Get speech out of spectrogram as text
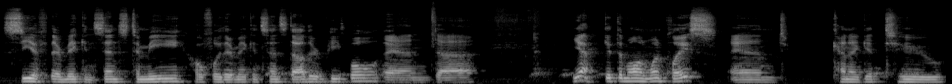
see if they're making sense to me. Hopefully, they're making sense to other people. And, uh, yeah, get them all in one place and kind of get to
